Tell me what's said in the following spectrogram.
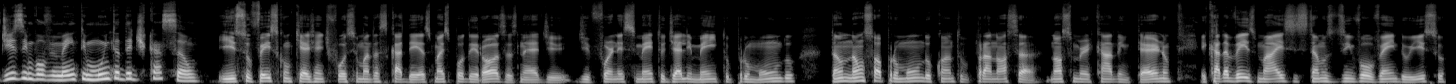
desenvolvimento e muita dedicação. E isso fez com que a gente fosse uma das cadeias mais poderosas né, de, de fornecimento de alimento para o mundo, então não só para o mundo quanto para nosso mercado interno. E cada vez mais estamos desenvolvendo isso,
